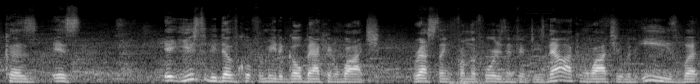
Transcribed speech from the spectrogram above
Because it's, it used to be difficult for me to go back and watch wrestling from the 40s and 50s. Now I can watch it with ease, but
